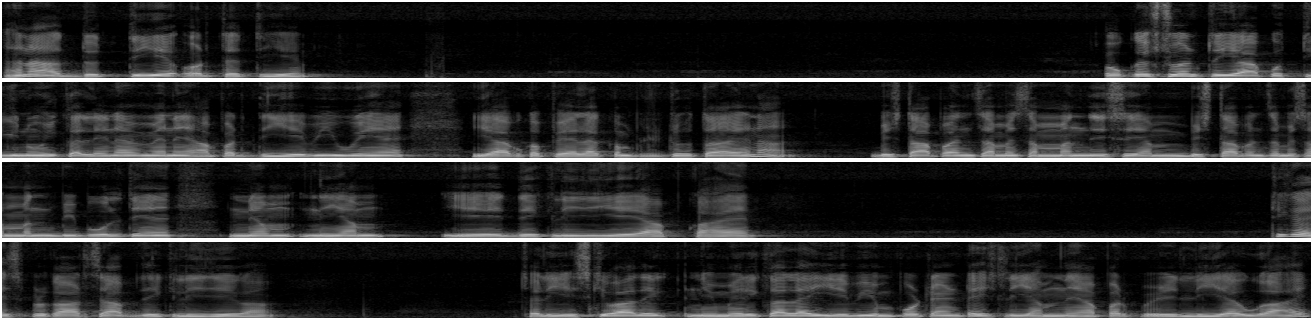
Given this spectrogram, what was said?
है ना? द्वितीय और तृतीय। ओके स्टूडेंट तो ये आपको तीनों ही कर लेना है। मैंने यहाँ पर दिए भी हुए हैं। ये आपका पहला कंप्लीट होता है ना? विस्थापन समय संबंध, इसे हम विस्थापन समय संबंध भी बोलते हैं। नियम नियम, ये देख लीजिए, ये आपका है। ठीक है, इस प्रकार से आप देख लीजिएगा। चलिए, इसके बाद एक न्यूमेरिकल है, ये भी इंपॉर्टेंट है, इसलिए हमने यहाँ पर लिया हुआ है।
